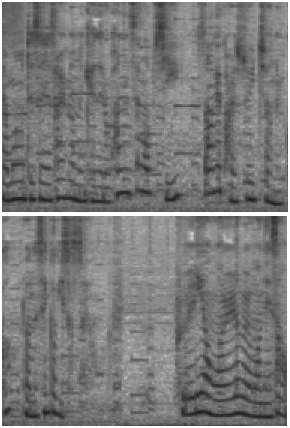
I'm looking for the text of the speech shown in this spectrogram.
야마노테선에 살면은 걔네를 환승 없이 싸게 갈 수 있지 않을까? 라는 생각이 있었어요. 분리형 원룸을 원해서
